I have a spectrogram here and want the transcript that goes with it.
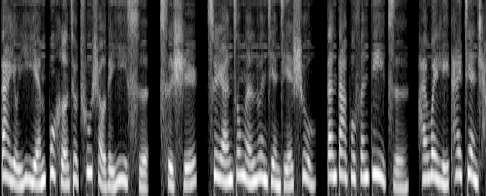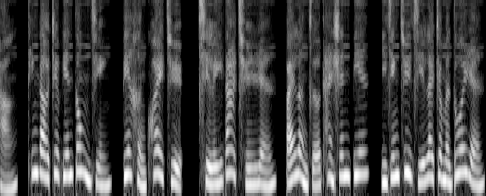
大有一言不合就出手的意思。此时虽然宗门论剑结束，但大部分弟子还未离开剑场。听到这边动静，便很快聚起了一大群人。白冷泽看身边已经聚集了这么多人，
